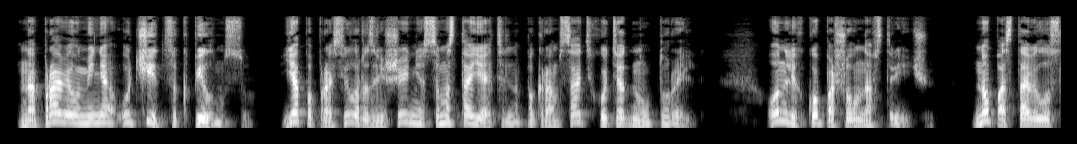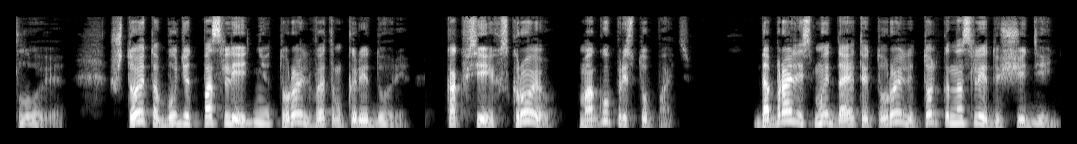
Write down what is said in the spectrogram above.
направил меня учиться к Пилмсу. Я попросил разрешения самостоятельно покромсать хоть одну турель. Он легко пошел навстречу но поставил условие, что это будет последняя турель в этом коридоре. Как все их скрою, могу приступать. Добрались мы до этой турели только на следующий день.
